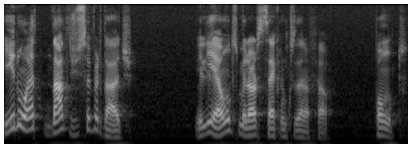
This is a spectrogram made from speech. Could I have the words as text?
E não é nada disso é verdade. Ele é um dos melhores técnicos da NFL. Ponto.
